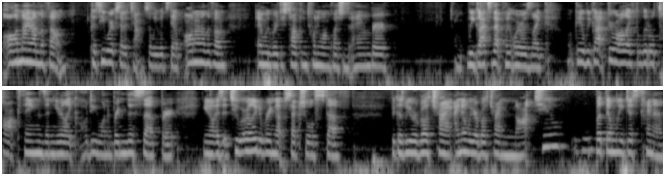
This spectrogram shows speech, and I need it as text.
all night on the phone because he works out of town, so we would stay up all night on the phone, and we were just talking Twenty One Questions. And I remember we got to that point where it was like, okay, we got through all like the little talk things, and you're like, oh, do you want to bring this up, or you know, is it too early to bring up sexual stuff? Because we were both trying. I know we were both trying not to, mm-hmm. but then we just kind of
